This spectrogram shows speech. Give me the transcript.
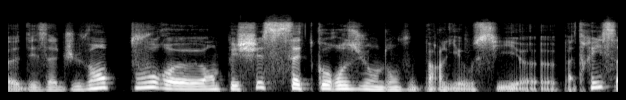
euh, des adjuvants pour euh, empêcher cette corrosion dont vous parliez aussi, Patrice.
